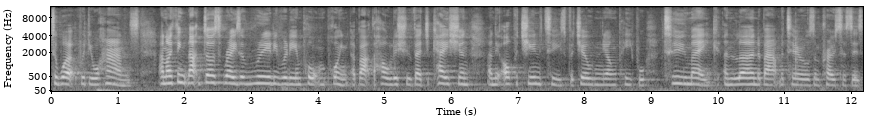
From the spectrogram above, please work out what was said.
to work with your hands. And I think that does raise a really, really important point about the whole issue of education and the opportunities for children young people to make and learn about materials and processes,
